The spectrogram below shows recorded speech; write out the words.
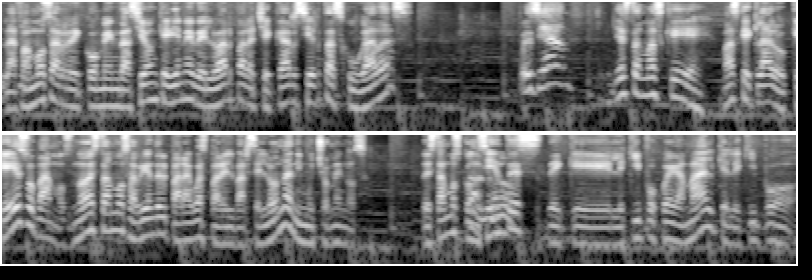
La famosa recomendación que viene del bar para checar ciertas jugadas. Pues ya, ya está más que, más que claro. Que eso vamos, no estamos abriendo el paraguas para el Barcelona, ni mucho menos. Estamos conscientes de que el equipo juega mal, que el equipo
